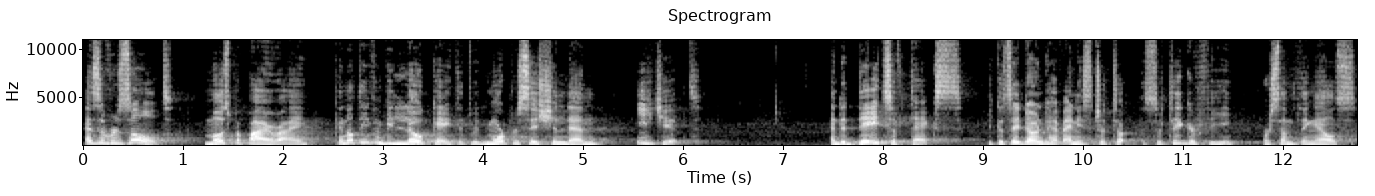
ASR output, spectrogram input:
As a result, most papyri cannot even be located with more precision than Egypt. And the dates of texts, because they don't have any stratigraphy or something else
